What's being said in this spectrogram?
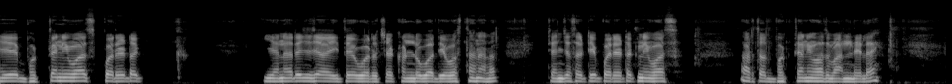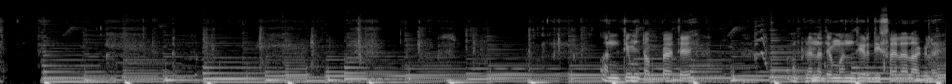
हे भक्तनिवास पर्यटक येणारे जे आहे इथे वरच्या खंडोबा देवस्थानाला त्यांच्यासाठी पर्यटक निवास अर्थात भक्तनिवास बांधलेला आहे. अंतिम टप्प्यात आहे. आपल्याला ते मंदिर दिसायला लागलं आहे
